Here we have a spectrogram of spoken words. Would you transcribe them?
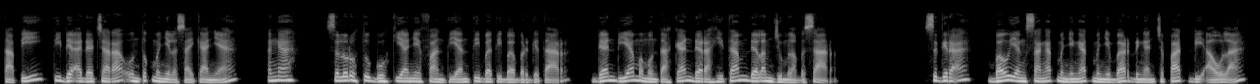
Tapi, tidak ada cara untuk menyelesaikannya. Engah, seluruh tubuh Kianye Fantian tiba-tiba bergetar, dan dia memuntahkan darah hitam dalam jumlah besar. Segera, bau yang sangat menyengat menyebar dengan cepat di aula,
